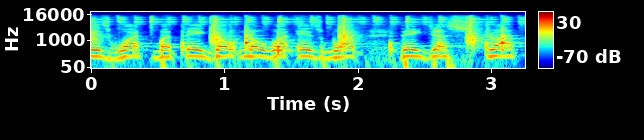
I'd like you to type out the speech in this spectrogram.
is what, but they don't know what is what. They just strut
